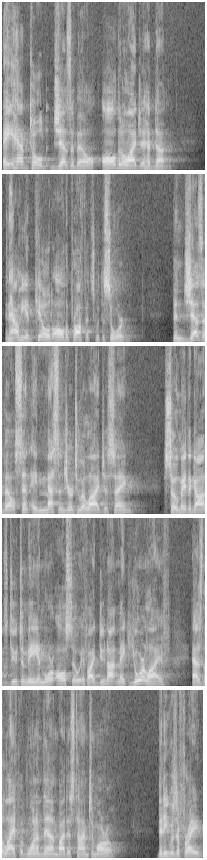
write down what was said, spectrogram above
Ahab told Jezebel all that Elijah had done and how he had killed all the prophets with the sword. Then Jezebel sent a messenger to Elijah, saying, so may the gods do to me, and more also, if I do not make your life as the life of one of them by this time tomorrow. Then he was afraid,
